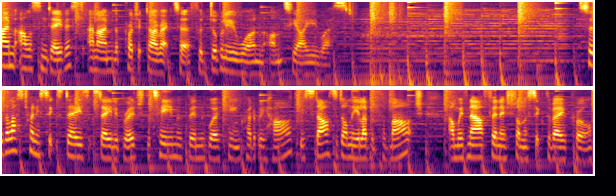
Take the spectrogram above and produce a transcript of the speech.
I'm Alison Davis and I'm the Project Director for W1 on TRU West. So the last 26 days at Stalybridge, the team have been working incredibly hard. We started on the 11th of March and we've now finished on the 6th of April.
